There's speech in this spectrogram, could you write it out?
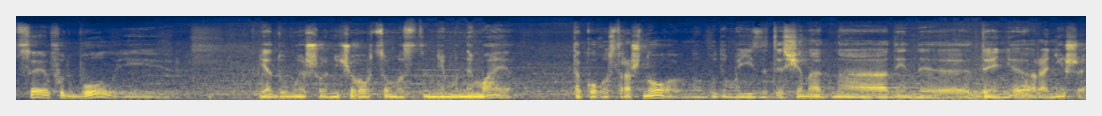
це футбол, і я думаю, що нічого в цьому немає. Такого страшного. Ми будемо їздити ще на, один е, день раніше.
